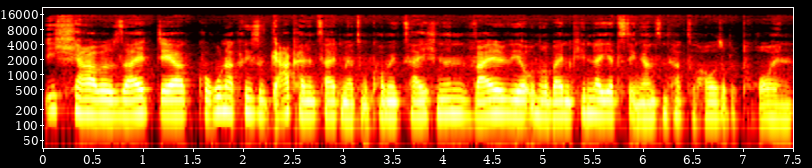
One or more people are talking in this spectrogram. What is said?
Ich habe seit der Corona-Krise gar keine Zeit mehr zum Comiczeichnen, weil wir unsere beiden Kinder jetzt den ganzen Tag zu Hause betreuen.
